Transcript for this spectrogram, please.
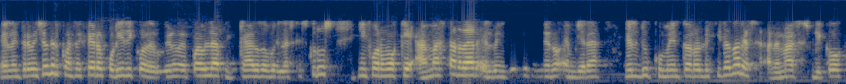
En la intervención del consejero jurídico del Gobierno de Puebla, Ricardo Velázquez Cruz, informó que a más tardar el 28 de enero enviará el documento a los legisladores. Además, explicó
